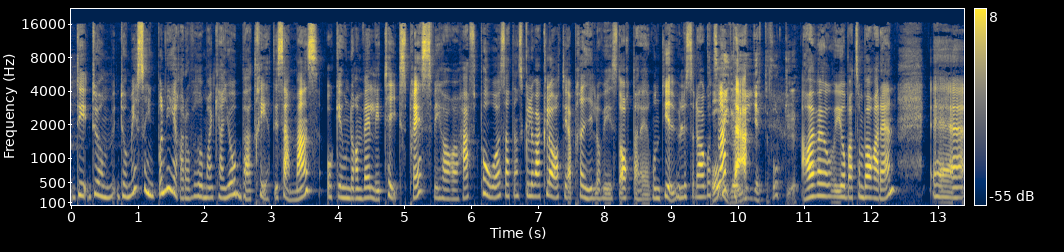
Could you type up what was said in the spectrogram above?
de, de, de är så imponerade av hur man kan jobba tre tillsammans och under en väldig tidspress. Vi har haft på oss att den skulle vara klar till april och vi startade runt jul så det har gått Oj, snabbt det där. var ju jättefort ju. Ja, vi har jobbat som bara den. Eh,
